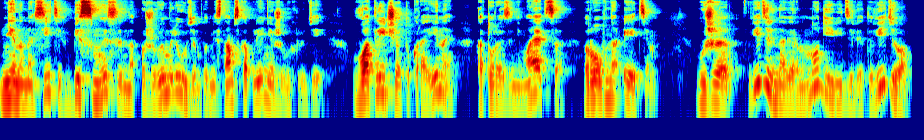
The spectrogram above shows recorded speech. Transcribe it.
не наносить их бессмысленно по живым людям, по местам скопления живых людей, в отличие от Украины, которая занимается ровно этим. Вы же видели, наверное, многие видели это видео.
